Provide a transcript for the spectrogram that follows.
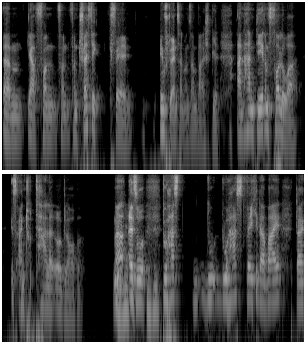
ähm, ja, von, von, von Traffic-Quellen, Influencer in unserem Beispiel, anhand deren Follower ist ein totaler Irrglaube. Ne? Mhm. Also mhm. du hast, du, du hast welche dabei, da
